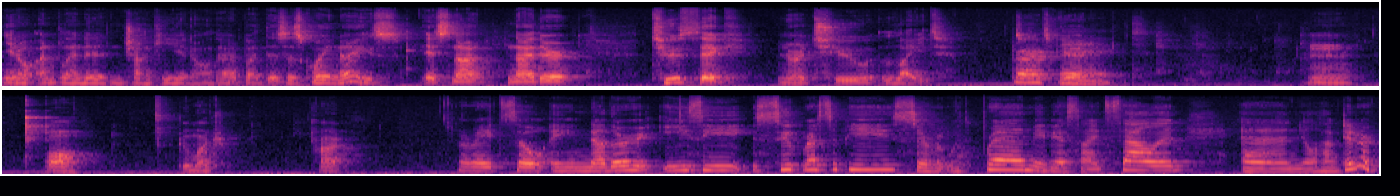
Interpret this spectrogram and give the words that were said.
you know, unblended and chunky and all that, but this is quite nice. It's not neither too thick nor too light. So it's good. Perfect. Mm. Oh, too much. All right. All right, so another easy soup recipe. Serve it with bread, maybe a side salad, and you'll have dinner.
